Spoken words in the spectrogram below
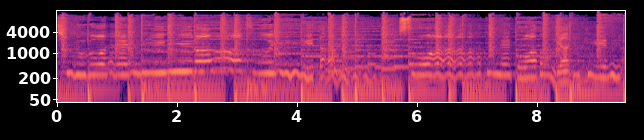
秋月暝落水重，山顶的寒芒也已经红。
